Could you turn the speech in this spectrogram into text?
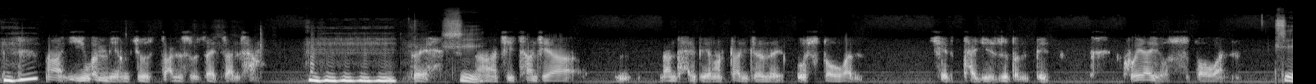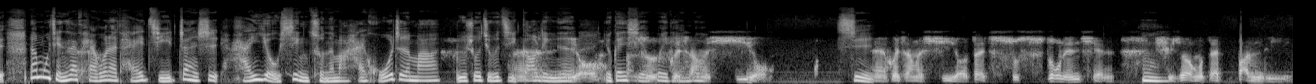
嗯哼，那一万名就是战死在战场，哼哼哼哼哼，对，是。啊，去参加南太平洋战争的五十多万前台籍日本兵，回来有十多万。是，那目前在台湾的台籍战士还有幸存的吗？还活着吗？比如说九几高龄的有有跟协会非常的稀有，是哎，非常的稀有。在十十多年前，许兆荣在办理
